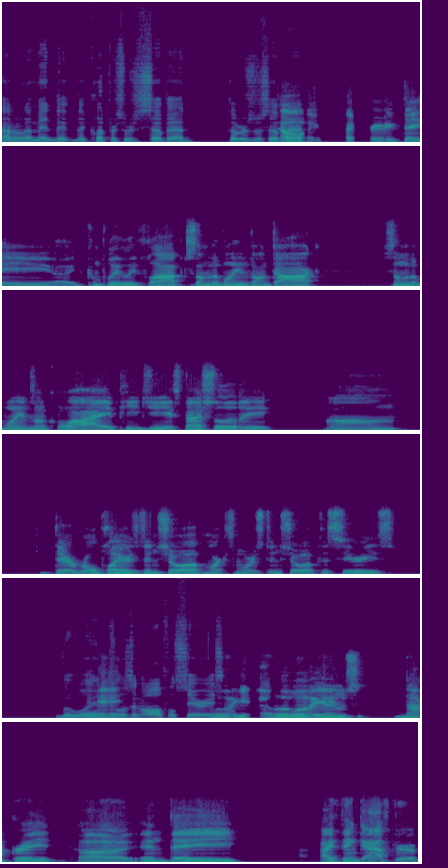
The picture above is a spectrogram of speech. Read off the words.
I don't know, man. The, the Clippers were just so bad. Clippers were so Oh, bad. I agree. They uh, completely flopped. Some of the blames on Doc, some of the blames on Kawhi, PG especially. Um, their role players didn't show up. Marcus Morris didn't show up this series. Lou Williams Hey. was an awful series. Lou, yeah, Lou Williams, not great. Uh, and they, I think after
